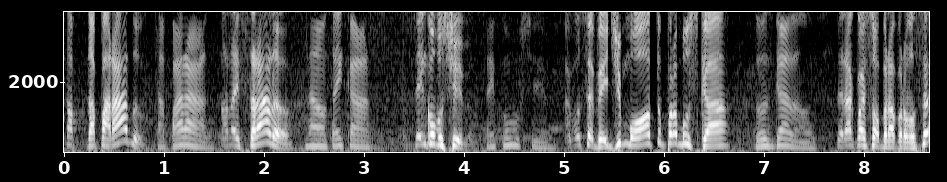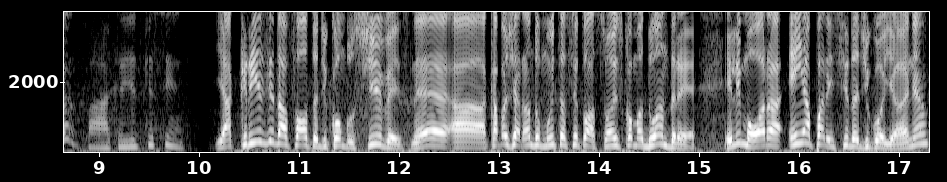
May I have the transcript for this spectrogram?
Tá, tá parado? Tá parado. Tá na estrada? Não, tá em casa. Sem combustível. Sem combustível. Aí você veio de moto pra buscar. Dois galões. Será que vai sobrar pra você? Ah, acredito que sim. E a crise da falta de combustíveis, né, acaba gerando muitas situações como a do André. Ele mora em Aparecida de Goiânia,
